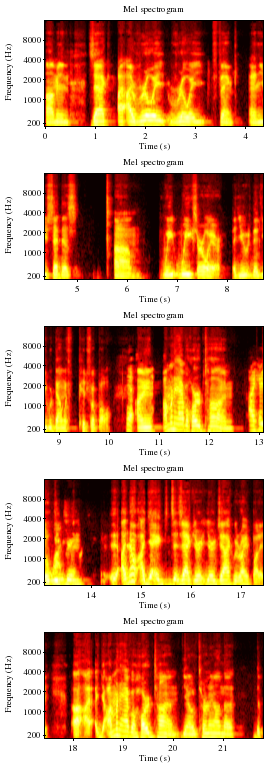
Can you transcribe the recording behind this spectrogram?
I mean, Zach, I, I really, really think, and you said this um we weeks earlier that you that you were done with Pitt football. Yeah, I mean, I'm gonna have a hard time I hate believing. I know. I yeah, Zach, you're you're exactly right, buddy. Uh, I I- I'm gonna have a hard time, you know, turning on the the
